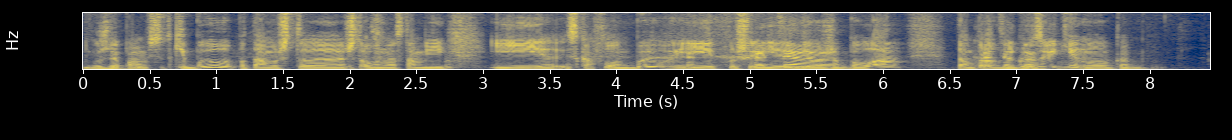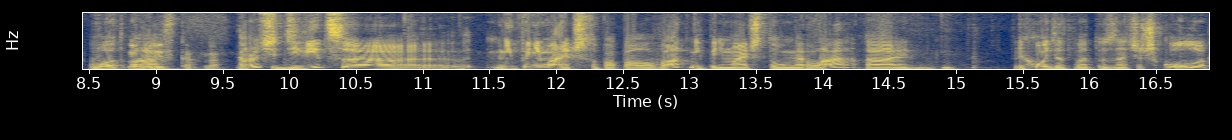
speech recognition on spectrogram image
уже, по-моему, все-таки было, потому что что у нас там и, и Скафлон был, и Фашиги Хотя... уже была, там, правда, Хотя, не грузовики, да. но как бы вот, а, близко, да. Короче, девица э, не понимает, что попала в ад, не понимает, что умерла, а приходит в эту, значит, школу,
